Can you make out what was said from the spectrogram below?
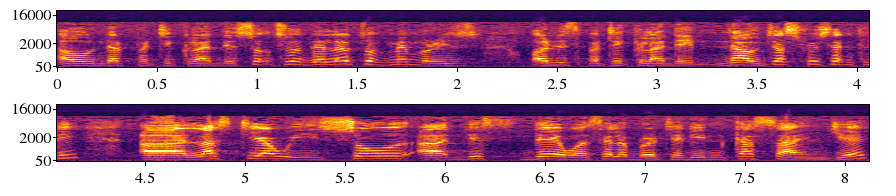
on that particular day. So, so there are lots of memories on this particular day. Now, just recently, uh, last year we saw uh, this day was celebrated in Kasanje,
